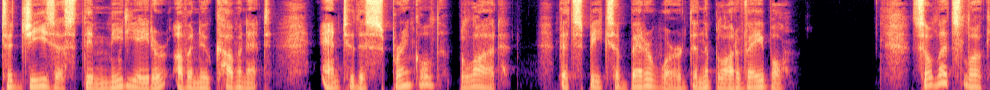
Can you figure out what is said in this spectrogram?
to Jesus, the mediator of a new covenant, and to the sprinkled blood that speaks a better word than the blood of Abel. So let's look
